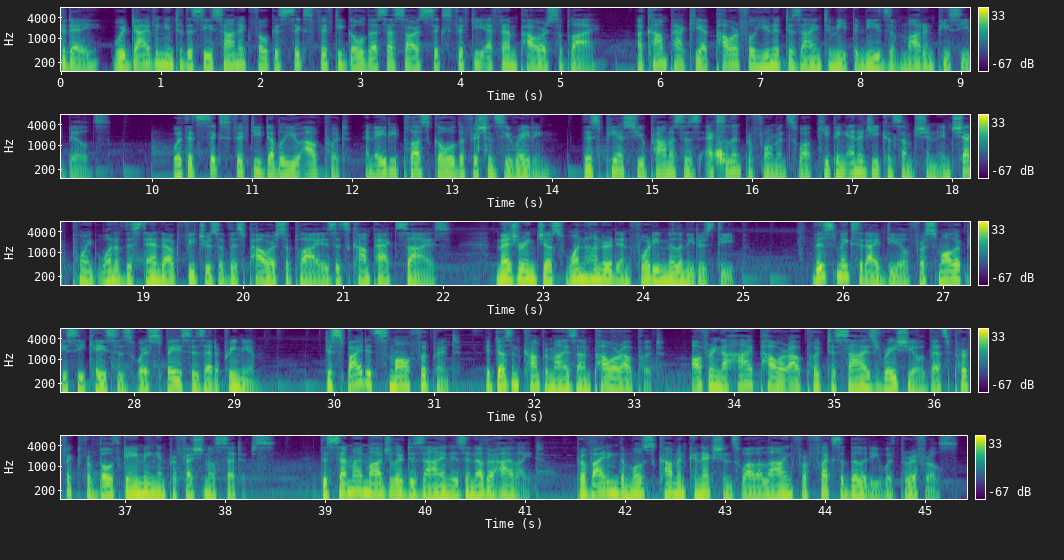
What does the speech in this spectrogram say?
Today, we're diving into the Seasonic Focus 650 Gold SSR 650 FM power supply, a compact yet powerful unit designed to meet the needs of modern PC builds. With its 650W output and 80 plus gold efficiency rating, this PSU promises excellent performance while keeping energy consumption in check. One of the standout features of this power supply is its compact size, measuring just 140 millimeters deep. This makes it ideal for smaller PC cases where space is at a premium. Despite its small footprint, it doesn't compromise on power output, offering a high power output to size ratio that's perfect for both gaming and professional setups. The semi-modular design is another highlight, providing the most common connections while allowing for flexibility with peripherals.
